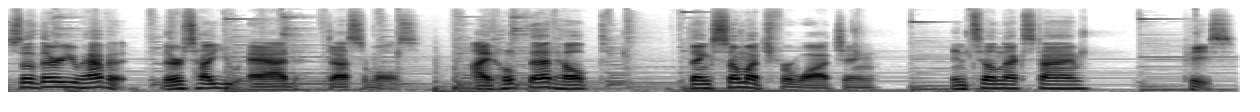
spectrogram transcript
So there you have it. There's how you add decimals. I hope that helped. Thanks so much for watching. Until next time, peace.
